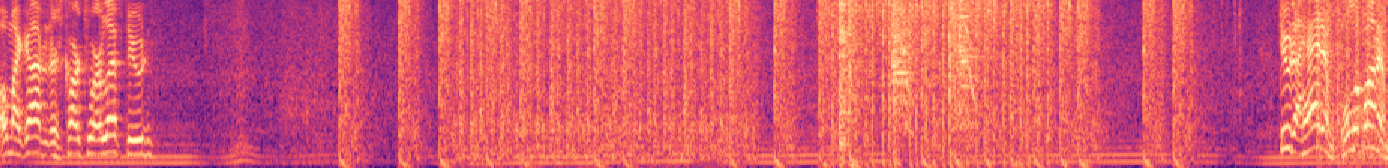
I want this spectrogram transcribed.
Oh my god, there's a car to our left, dude. Dude, I had him. Pull up on him.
